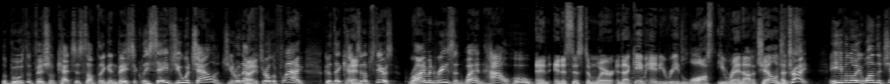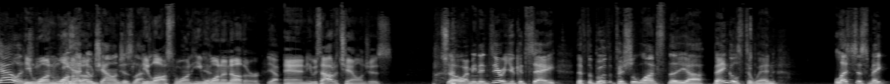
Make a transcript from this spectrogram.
the booth official catches something and basically saves you a challenge. You don't have to throw the flag because they catch And- it upstairs. Rhyme and reason. When? How? Who? And in a system where in that game Andy Reid lost, he ran out of challenges. That's right. Even though he won the challenge, He won one He had them. no challenges left. He lost one. He Yeah. won another. Yep. And he was out of challenges. So, I mean, in theory, you could say if the booth official wants the uh, Bengals to win, let's just make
